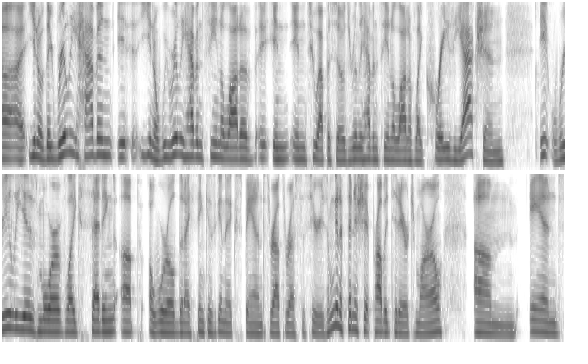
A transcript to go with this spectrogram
uh, you know, they really haven't, you know, we really haven't seen a lot of in in two episodes. Really haven't seen a lot of like crazy action. It really is more of like setting up a world that I think is going to expand throughout the rest of the series. I'm going to finish it probably today or tomorrow, um, and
